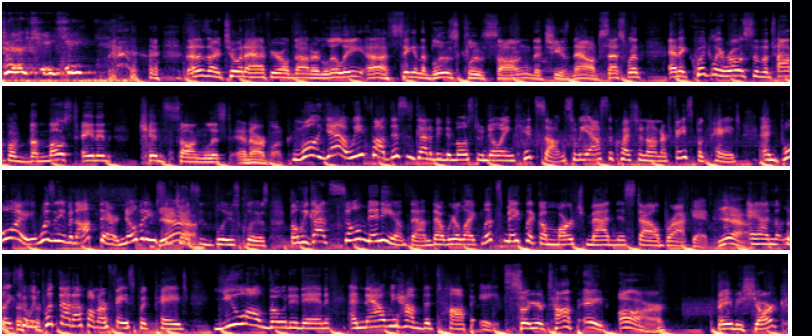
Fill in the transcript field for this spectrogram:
Bringing a book. that is our two and a half year old daughter Lily uh, singing the Blues Clues song that she is now obsessed with, and it quickly rose to the top of the most hated kids song list in our book. Well, yeah, we thought this has got to be the most annoying kids song, so we asked the question on our Facebook page, and boy, it wasn't even up there. Nobody Yeah. suggested Blues Clues, but we got so many of them that we were like, let's make like a March Madness style bracket. Yeah. and like so we put that up on our Facebook page. You all voted in, and now we have the top eight. So your top eight are Baby Shark.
